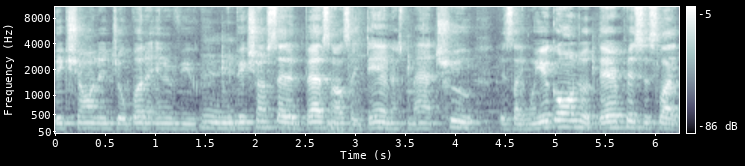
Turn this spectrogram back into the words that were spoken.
Big Sean and Joe Budden interview. Mm. And Big Sean said it best, and I was like, "Damn, that's mad true." It's like when you're going to a therapist, it's like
